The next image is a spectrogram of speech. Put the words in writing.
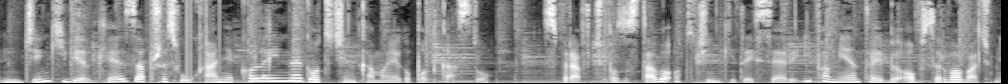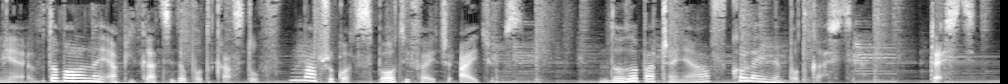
Dzięki wielkie za przesłuchanie kolejnego odcinka mojego podcastu. Sprawdź pozostałe odcinki tej serii i pamiętaj, by obserwować mnie w dowolnej aplikacji do podcastów, np. Spotify czy iTunes. Do zobaczenia w kolejnym podcaście. Cześć!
